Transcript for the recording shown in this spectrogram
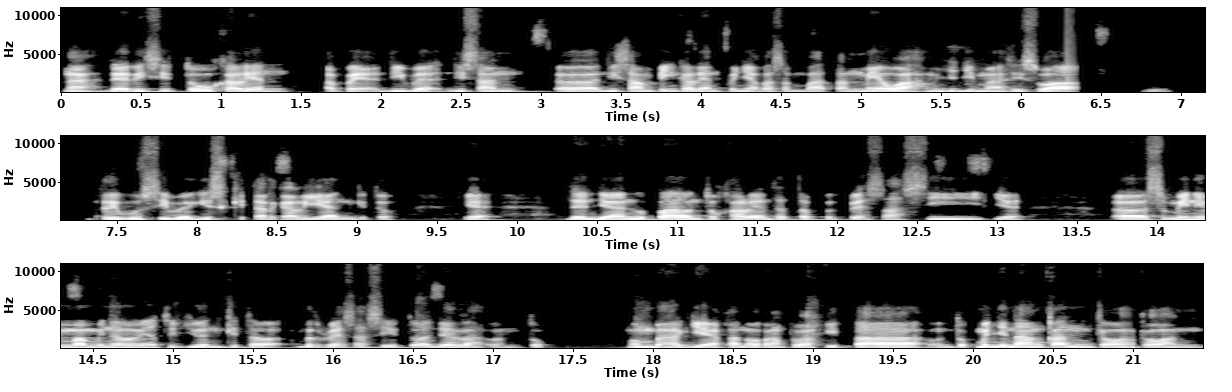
Nah dari situ kalian apa ya di di, san, uh, di samping kalian punya kesempatan mewah menjadi mahasiswa berkontribusi bagi sekitar kalian gitu ya dan jangan lupa untuk kalian tetap berprestasi ya. Uh, seminimal-minimalnya tujuan kita berprestasi itu adalah untuk membahagiakan orang tua kita untuk menyenangkan kawan-kawan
